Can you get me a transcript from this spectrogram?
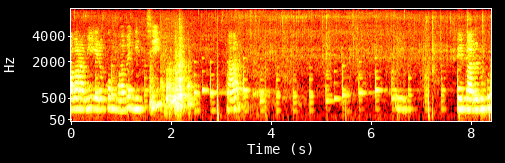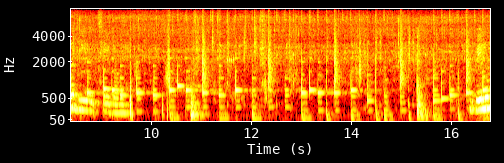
আবার আমি এরকম ভাবে নিচ্ছি। আর পেপারের উপরে দিয়ে দিচ্ছি এইভাবে বেলুন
